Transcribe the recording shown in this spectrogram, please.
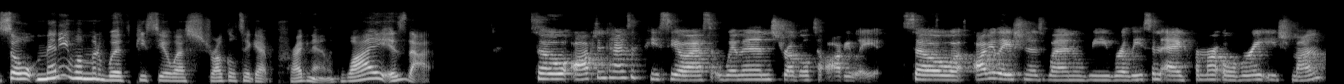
So many women with PCOS struggle to get pregnant. why is that? So, oftentimes with PCOS, women struggle to ovulate. So, ovulation is when we release an egg from our ovary each month.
